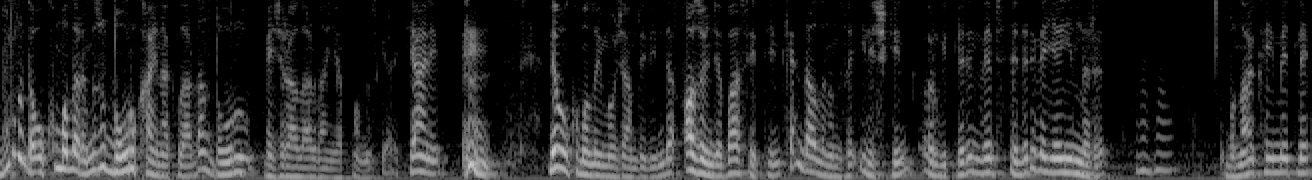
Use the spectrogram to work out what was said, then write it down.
Burada da okumalarımızı doğru kaynaklardan, doğru mecralardan yapmamız gerek. Yani ne okumalıyım hocam dediğimde az önce bahsettiğim kendi alanımıza ilişkin örgütlerin web siteleri ve yayınları Bunlar kıymetli.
